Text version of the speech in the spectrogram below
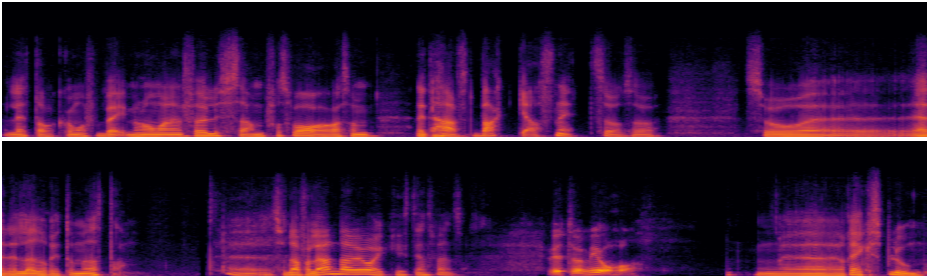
Lättare att komma förbi. Men har man en följsam försvarare som lite halvt backar snett så, så, så eh, är det lurigt att möta. Eh, så därför landar jag i Christian Svensson. Vet du vem jag har? Mm, Rex Blom.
